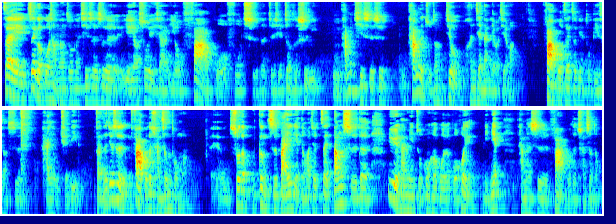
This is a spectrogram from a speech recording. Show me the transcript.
在这个过程当中呢，其实是也要说一下由法国扶持的这些政治势力，嗯。他们其实是他们的主张就很简单了解嘛，法国在这片土地上是还有权利的，反正就是法国的传声筒嘛。呃，说的更直白一点的话，就在当时的越南民主共和国的国会里面，他们是法国的传声筒。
